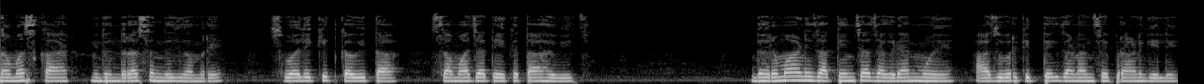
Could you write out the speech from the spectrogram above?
नमस्कार मी धनराज संदेश गमरे स्वलिखित कविता समाजात एकता हवीच. धर्म आणि जातींच्या झगड्यांमुळे आजवर कित्येक जणांचे प्राण गेले.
